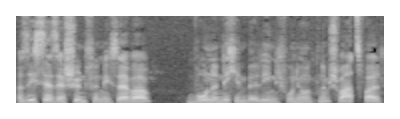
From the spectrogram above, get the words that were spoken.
was ich sehr, sehr schön finde, ich selber wohne nicht in Berlin, ich wohne hier unten im Schwarzwald.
